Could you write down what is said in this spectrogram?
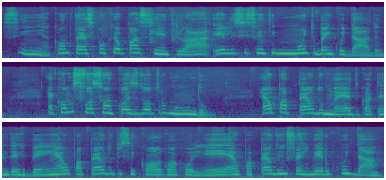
Sim, acontece porque o paciente lá, ele se sente muito bem cuidado. É como se fosse uma coisa do outro mundo. É o papel do médico atender bem, é o papel do psicólogo acolher, é o papel do enfermeiro cuidar.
